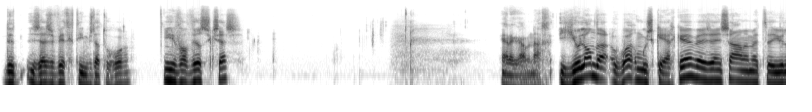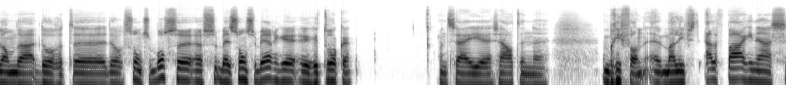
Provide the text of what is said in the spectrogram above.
de 46 teams dat te horen. In ieder geval veel succes. Ja, dan gaan we naar Jolanda Warmoeskerken. Wij zijn samen met eh, Jolanda door het uh, door Sonse Bos, uh, bij de Bergen getrokken. Want zij, zij had een, een brief van maar liefst 11 pagina's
